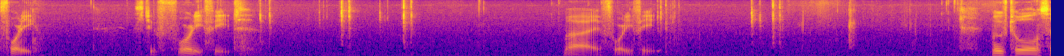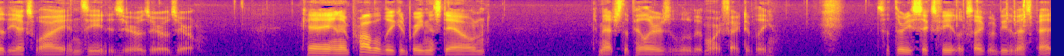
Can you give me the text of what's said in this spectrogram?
40. Let's do 40 feet by 40 feet. Move tool, set the X, Y, and Z to 0, 0, 0. Okay, and I probably could bring this down to match the pillars a little bit more effectively. So 36 feet looks like would be the best bet.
